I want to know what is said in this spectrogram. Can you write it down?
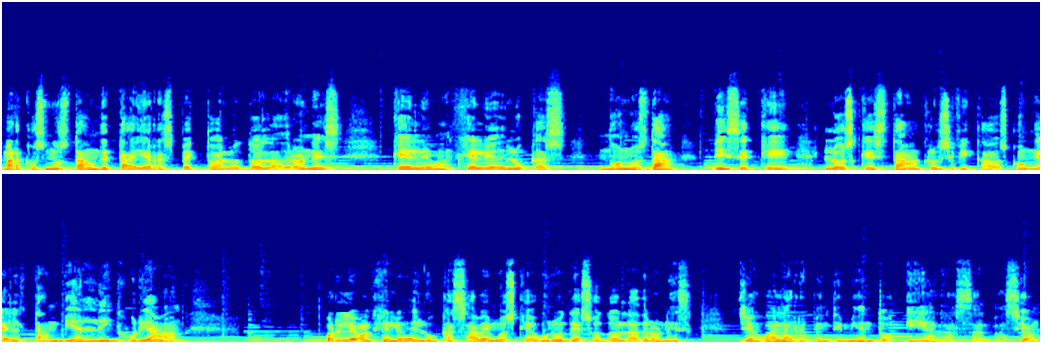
Marcos nos da un detalle respecto a los dos ladrones que el Evangelio de Lucas no nos da. Dice que los que estaban crucificados con él también le injuriaban. Por el Evangelio de Lucas sabemos que uno de esos dos ladrones llegó al arrepentimiento y a la salvación.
